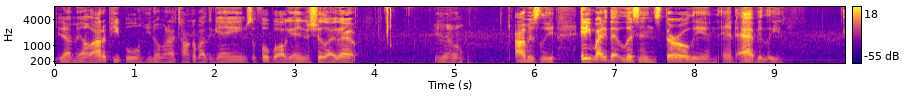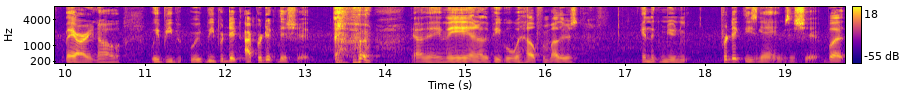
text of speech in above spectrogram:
You know what I mean? A lot of people, you know, when I talk about the games, the football games and shit like that, you know, obviously anybody that listens thoroughly and, and avidly They already know. We be we, we predict. I predict this shit. you know I mean, me and other people with help from others in the community predict these games and shit. But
